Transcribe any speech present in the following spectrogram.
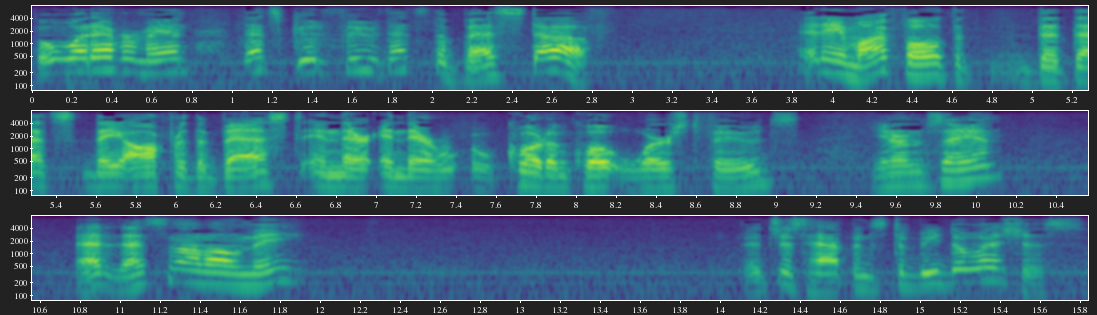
But whatever, man. That's good food. That's the best stuff. It ain't my fault that, that that's they offer the best in their in their quote unquote worst foods. You know what I'm saying? That that's not on me. It just happens to be delicious.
